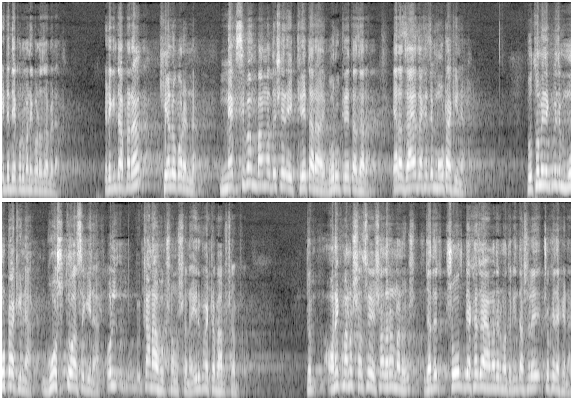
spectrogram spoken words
এটা দিয়ে কোরবানি করা যাবে না। এটা কিন্তু আপনারা খেয়ালও করেন না। ম্যাক্সিমাম বাংলাদেশের এই ক্রেতারা, গরু ক্রেতা যারা, এরা যায় দেখে যে মোটা কিনা। প্রথমে দেখবে যে মোটা কিনা, গোস্ত আছে কিনা ও কানা হোক, সমস্যা না এরকম একটা ভাবসাব। তো অনেক মানুষ আছে, সাধারণ মানুষ, যাদের চোখ দেখা যায় আমাদের মতো, কিন্তু আসলে চোখে দেখে না।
